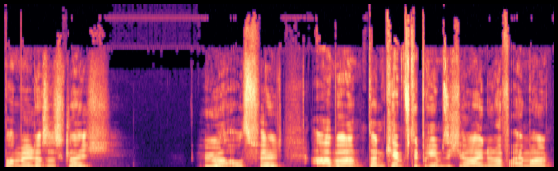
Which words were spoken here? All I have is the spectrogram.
Bammel, dass das gleich höher ausfällt. Aber dann kämpfte Bremen sich rein und auf einmal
